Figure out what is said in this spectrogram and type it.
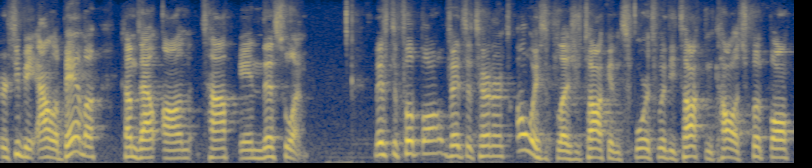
or excuse me, Alabama comes out on top in this one. Mr. Football, Vincent Turner, it's always a pleasure talking sports with you, talking college football.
